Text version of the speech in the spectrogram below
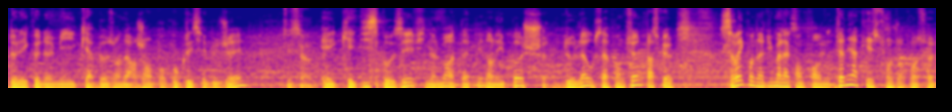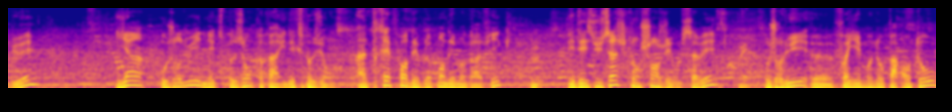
de l'économie qui a besoin d'argent pour boucler ses budgets. Ça. Et qui est disposé finalement à taper dans les poches de là où ça fonctionne. Parce que c'est vrai qu'on a du mal à comprendre. Dernière question, Jean-François Buet il y a aujourd'hui une explosion, enfin une explosion, un très fort développement démographique hmm. et des usages qui ont changé, vous le savez. Aujourd'hui, euh, foyers monoparentaux,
